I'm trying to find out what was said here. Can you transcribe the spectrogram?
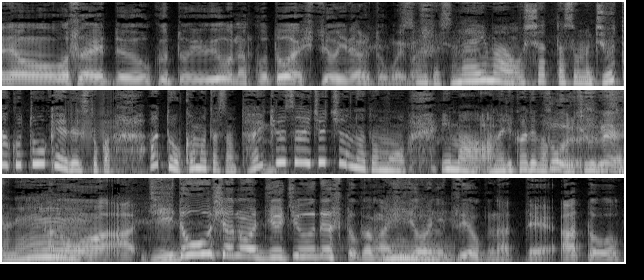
あの、抑えておくというようなことは必要になると思います。そうですね。今おっしゃったその住宅統計ですとか、あと、鎌田さん、耐久財受注なども、今、アメリカでは好調ですよね。あの、自動車の受注ですとかが非常に強くなって、えー、あと、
